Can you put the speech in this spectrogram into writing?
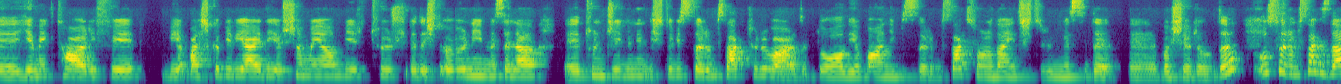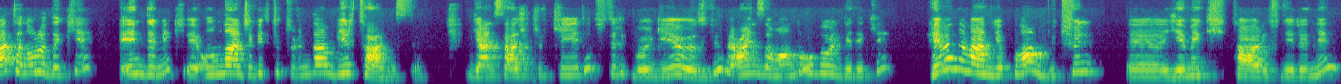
yemek tarifi bir başka bir yerde yaşamayan bir tür ya da işte örneğin mesela e, Tunceli'nin işte bir sarımsak türü vardı. Doğal yabani bir sarımsak sonradan yetiştirilmesi de e, başarıldı. O sarımsak zaten oradaki endemik e, onlarca bitki türünden bir tanesi. Yani sadece Türkiye'ye değil üstelik bölgeye özgü ve aynı zamanda o bölgedeki hemen hemen yapılan bütün e, yemek tariflerinin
